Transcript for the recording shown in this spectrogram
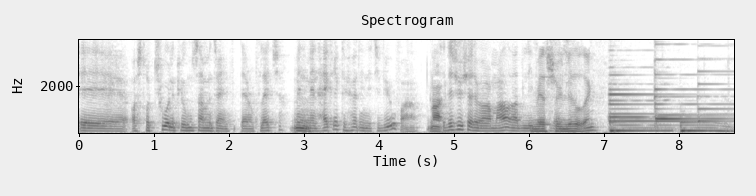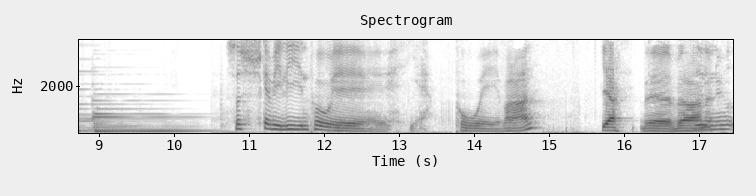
Øh, og strukturen i klubben sammen med Darren, Fletcher. Men Mm. man har ikke rigtig hørt en interview fra ham. Nej. Så det synes jeg, det var meget ret lige Mere synlighed, ikke? Så skal vi lige ind på, øh, ja, på øh, Varane. Ja, øh, Kedelig Varane, nyhed.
